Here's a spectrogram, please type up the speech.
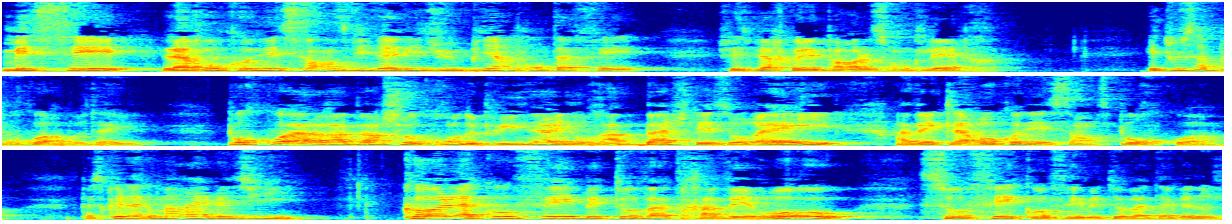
mais c'est la reconnaissance vis-à-vis du bien qu'on t'a fait. J'espère que les paroles sont claires. Et tout ça pourquoi, Rabotaille Pourquoi le rabbin Chocron, depuis une heure, il nous rabâche les oreilles avec la reconnaissance? Pourquoi? Parce que la Gemara, elle le dit. Kol akofe betova travero, sofé kofé betova tagadosh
